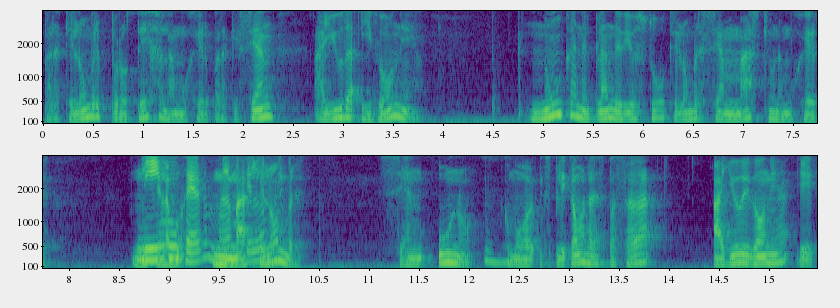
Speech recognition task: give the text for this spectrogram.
para que el hombre proteja a la mujer, para que sean ayuda idónea. Nunca en el plan de Dios estuvo que el hombre sea más que una mujer. Ni, mujer, ni más que el, hombre. Sean uno. Como explicamos la vez pasada, ayuda idónea, eh,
